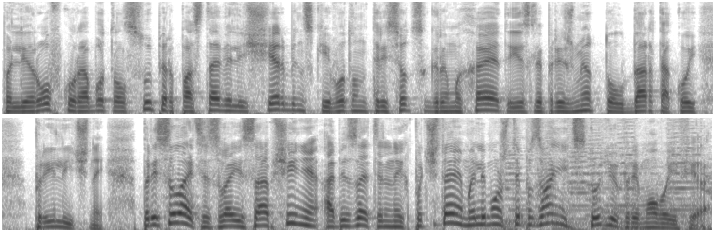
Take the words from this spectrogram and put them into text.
полировку, работал супер, поставили Щербинский, вот он трясется, громыхает, и если прижмет, то удар такой приличный. Присылайте свои сообщения, обязательно их почитаем, или можете позвонить в студию прямого эфира.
